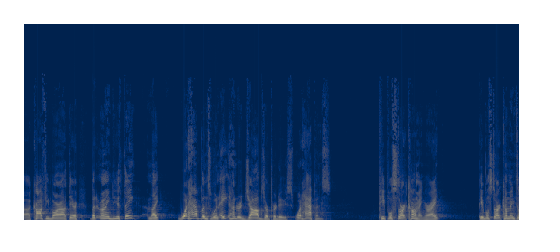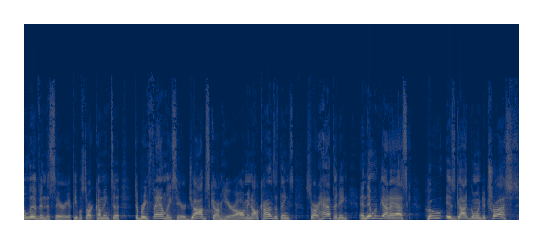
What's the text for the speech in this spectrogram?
uh, coffee bar out there. But I mean, do you think, like, what happens when 800 jobs are produced? What happens? People start coming, right? People start coming to live in this area. People start coming to, to bring families here. Jobs come here. All, I mean, all kinds of things start happening. And then we've got to ask who is God going to trust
